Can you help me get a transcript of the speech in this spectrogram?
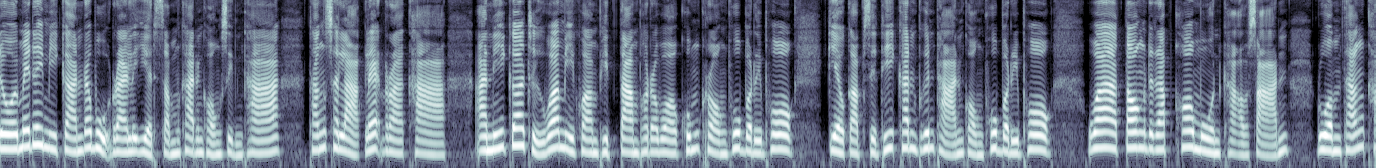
โดยไม่ได้มีการระบุรายละเอียดสำคัญของสินค้า ทั้งฉลากและราคา อันนี้ก็ถือว่ามีความผิดตามพรบคุ้มครองผู้บริโภค เกี่ยวกับสิทธิขั้นพื้นฐานของผู้บริโภค ว่าต้องได้รับข้อมูลข่าวสาร รวมทั้งค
